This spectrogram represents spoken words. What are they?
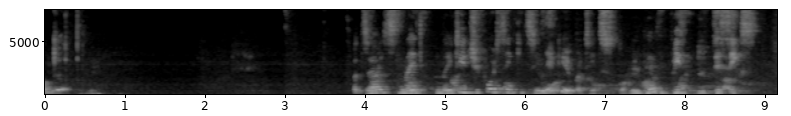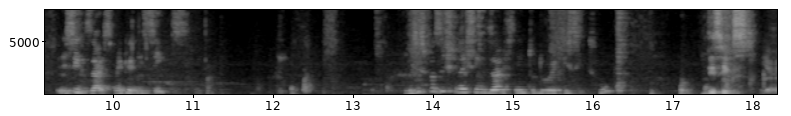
Okay. But that's knight, knight g4, I think it's inaccurate, but it's move with d6. d6 dice, make a d6. In this position, I think dice need to do a d6 move. D6. Yeah.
